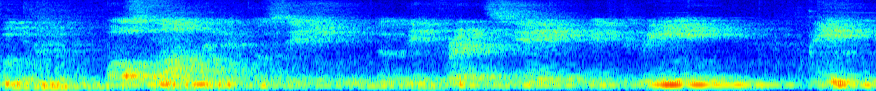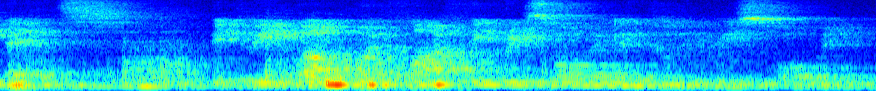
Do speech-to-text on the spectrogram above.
would- was not in a position to differentiate between the impacts between 1.5 degrees warming and 2 degrees warming.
